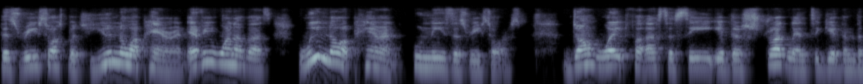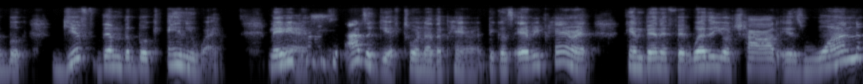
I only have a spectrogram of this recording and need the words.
this resource, but you know a parent. Every one of us, we know a parent who needs this resource. Don't wait for us to see if they're struggling to give them the book. Gift them the book anyway. Maybe yes. as a gift to another parent because every parent can benefit whether your child is one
